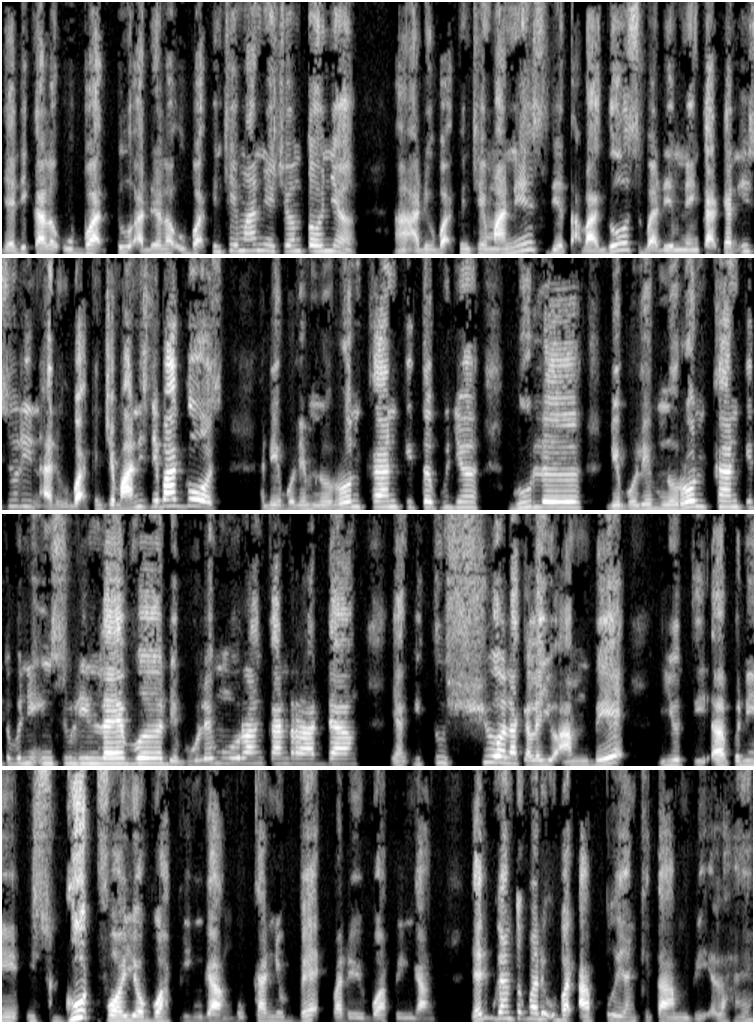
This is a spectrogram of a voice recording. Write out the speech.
Jadi kalau ubat tu adalah ubat kencing manis contohnya. Ha, ada ubat kencing manis, dia tak bagus sebab dia meningkatkan insulin. Ada ubat kencing manis, dia bagus. Dia boleh menurunkan kita punya gula, dia boleh menurunkan kita punya insulin level, dia boleh mengurangkan radang. Yang itu sure lah kalau you ambil, you apa ni, is good for your buah pinggang. Bukannya bad pada your buah pinggang. Jadi bergantung pada ubat apa yang kita ambil lah. Eh.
